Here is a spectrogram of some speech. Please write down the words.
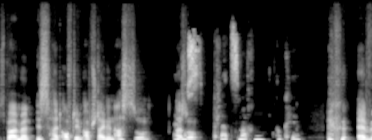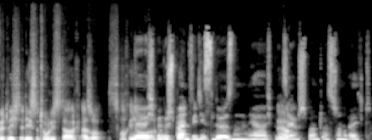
Spider-Man ist halt auf dem absteigenden Ast so. Er Also- muss Platz machen. Okay. Er wird nicht der nächste Tony Stark. Also, sorry, Nö, aber. ich bin gespannt, wie die es lösen. Ja, ich bin Ja. sehr gespannt. Du hast schon recht.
